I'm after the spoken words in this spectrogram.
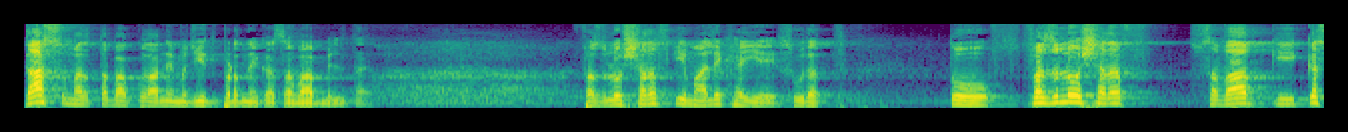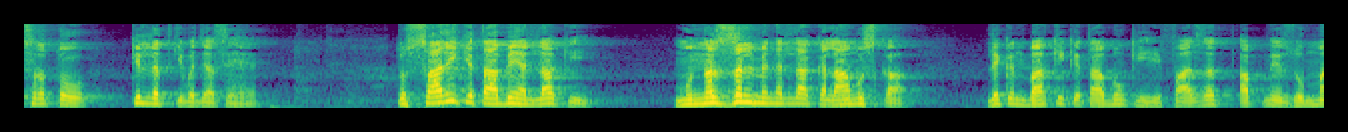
دس مرتبہ قرآن مجید پڑھنے کا ثواب ملتا ہے۔ فضل و شرف کی مالک ہے یہ صورت۔ تو فضل و شرف ثواب کی کثرت و قلت کی وجہ سے ہے۔ تو ساری کتابیں اللہ کی منزل میں اللہ کلام اس کا، لیکن باقی کتابوں کی حفاظت اپنے ذمہ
